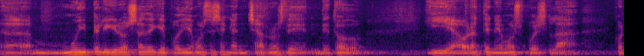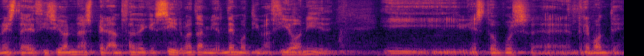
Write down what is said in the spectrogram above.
uh, muy peligrosa de que podíamos desengancharnos de, de, todo. Y ahora tenemos, pues, la, con esta decisión, la esperanza de que sirva también de motivación y, y esto pues eh, remonte.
